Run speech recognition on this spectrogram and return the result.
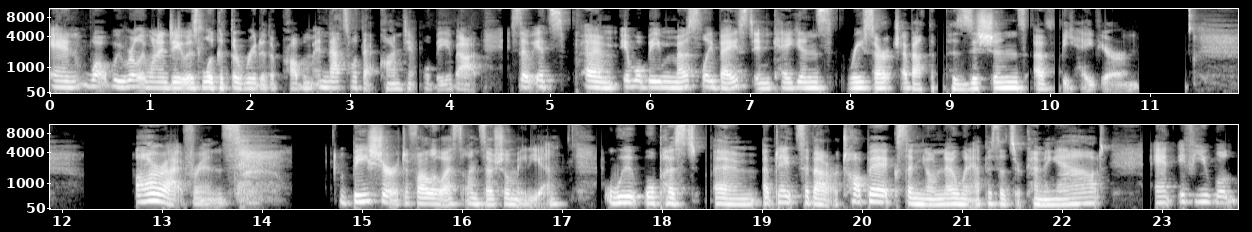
And what we really want to do is look at the root of the problem, and that's what that content will be about. So it's um, it will be mostly based in Kagan's research about the positions of behavior. All right, friends. Be sure to follow us on social media. We will post um, updates about our topics, and you'll know when episodes are coming out. And if you will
